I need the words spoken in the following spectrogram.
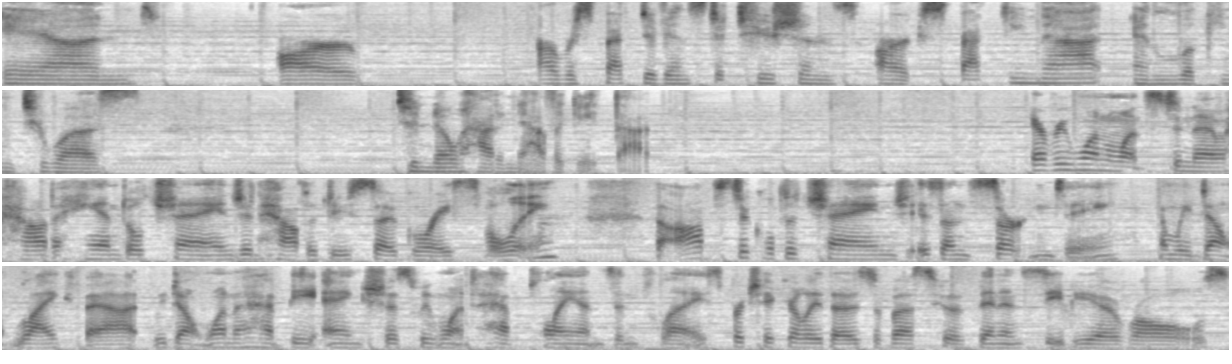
And our our respective institutions are expecting that and looking to us to know how to navigate that. Everyone wants to know how to handle change and how to do so gracefully. The obstacle to change is uncertainty, and we don't like that. We don't want to have, be anxious. We want to have plans in place, particularly those of us who have been in CBO roles.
